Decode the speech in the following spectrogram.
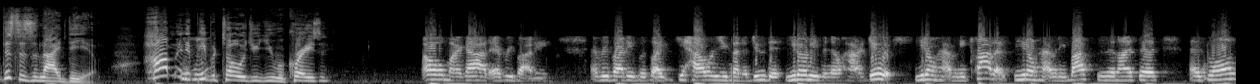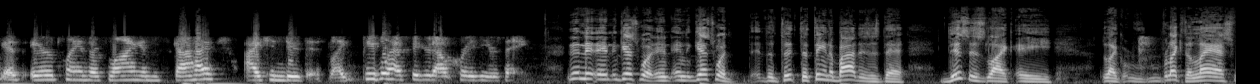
this is an idea. How many Mm-hmm. people told you you were crazy? Oh my God, everybody. Everybody was like, How are you going to do this? You don't even know how to do it. You don't have any products. You don't have any boxes. And I said, As long as airplanes are flying in the sky, I can do this. Like, people have figured out crazier things. And, and, and guess what? And, and guess what? The, the the thing about it is that this is like a like like the last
